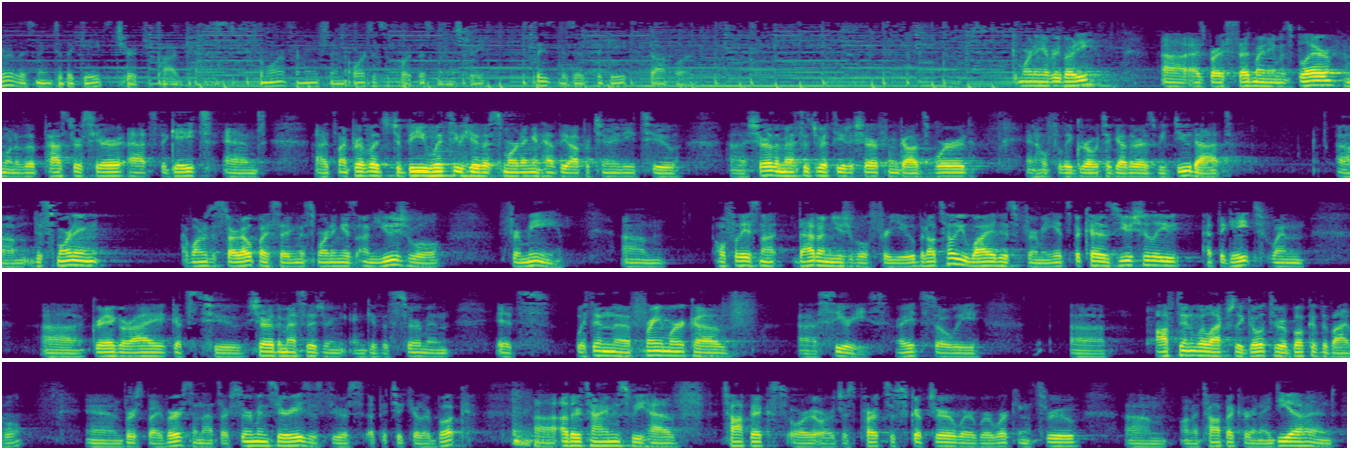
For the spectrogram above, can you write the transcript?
You're listening to the Gates Church podcast. For more information or to support this ministry, please visit thegate.org. Good morning, everybody. Uh, as Bryce said, my name is Blair. I'm one of the pastors here at the Gate, and uh, it's my privilege to be with you here this morning and have the opportunity to uh, share the message with you, to share from God's Word, and hopefully grow together as we do that. Um, this morning, I wanted to start out by saying this morning is unusual for me. Um, hopefully it's not that unusual for you, but I'll tell you why it is for me. It's because usually at the gate when uh, Greg or I gets to share the message and, and give the sermon, it's within the framework of a series, right? So we uh, often will actually go through a book of the Bible and verse by verse, and that's our sermon series is through a particular book. Uh, other times we have topics or, or, just parts of scripture where we're working through um, on a topic or an idea, and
